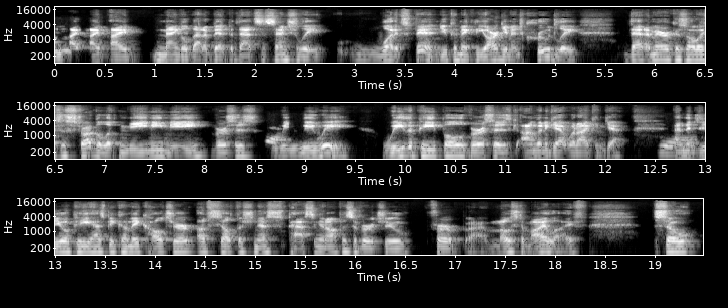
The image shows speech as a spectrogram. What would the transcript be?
mm-hmm. I, I, I mangled that a bit, but that's essentially what it's been. You can make the argument crudely that America's always a struggle of me, me, me versus yeah. we, we, we. We the people versus I'm going to get what I can get. Yeah. And the GOP has become a culture of selfishness, passing it off as a virtue for uh, most of my life. So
